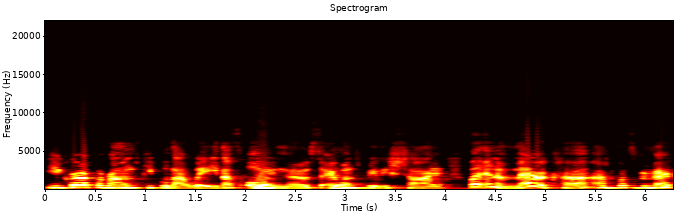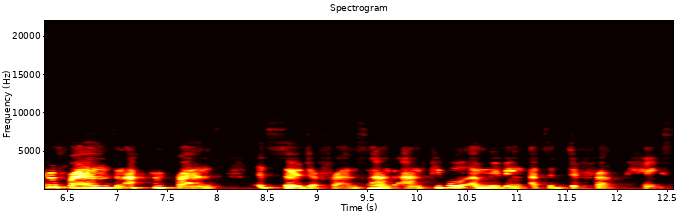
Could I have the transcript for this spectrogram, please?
you grow up around people that way. That's all yeah. you know. So everyone's yeah. really shy. But in America, I have lots of American friends and African friends. It's so different, yeah. and and people are moving at a different pace.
